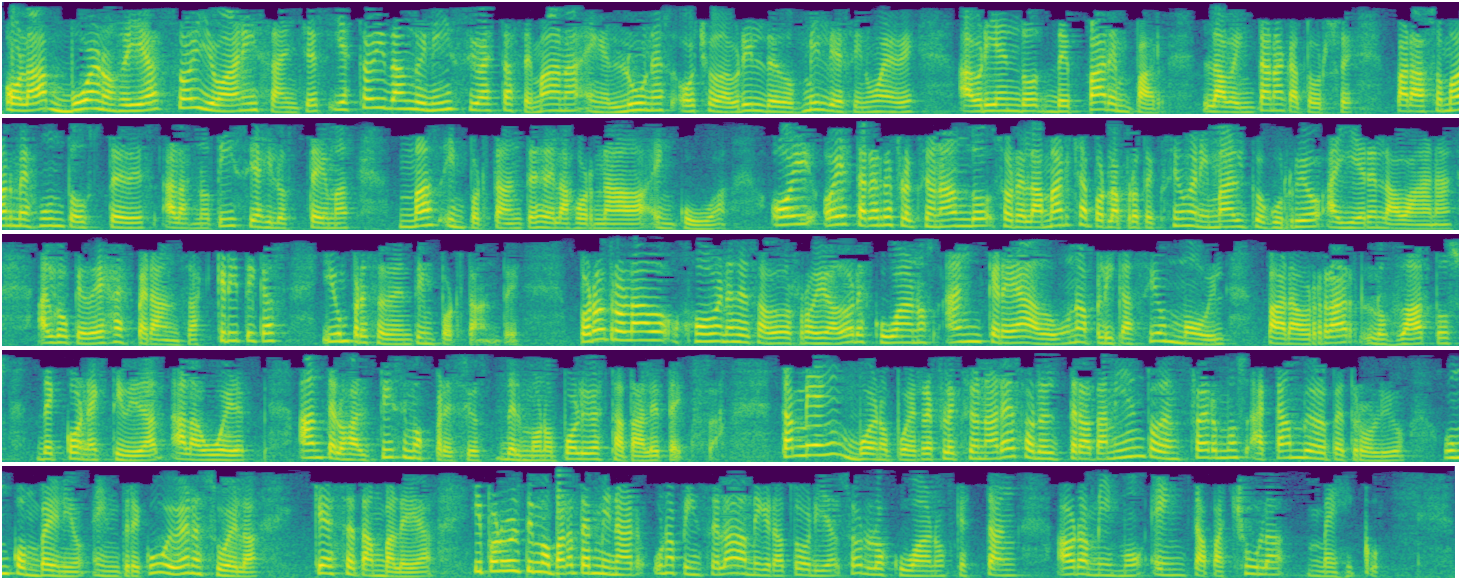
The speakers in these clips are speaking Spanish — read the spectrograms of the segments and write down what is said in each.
Hola, buenos días, soy Joanny Sánchez y estoy dando inicio a esta semana en el lunes 8 de abril de 2019 abriendo de par en par la ventana 14 para asomarme junto a ustedes a las noticias y los temas más importantes de la jornada en Cuba. Hoy, hoy estaré reflexionando sobre la marcha por la protección animal que ocurrió ayer en La Habana, algo que deja esperanzas, críticas y un precedente importante. Por otro lado, jóvenes desarrolladores cubanos han creado una aplicación móvil para ahorrar los datos de conectividad a la web ante los altísimos precios del monopolio estatal de. También, bueno, pues reflexionaré sobre el tratamiento de enfermos a cambio de petróleo, un convenio entre Cuba y Venezuela que se tambalea. Y por último, para terminar, una pincelada migratoria sobre los cubanos que están ahora mismo en Tapachula, México.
